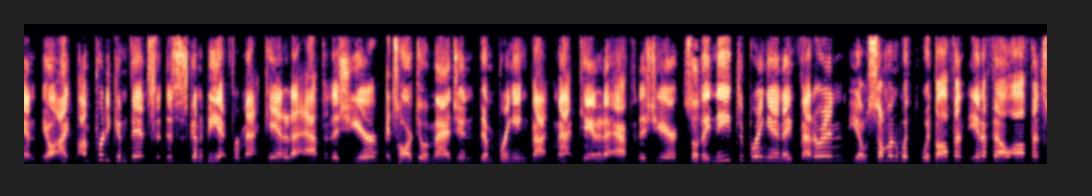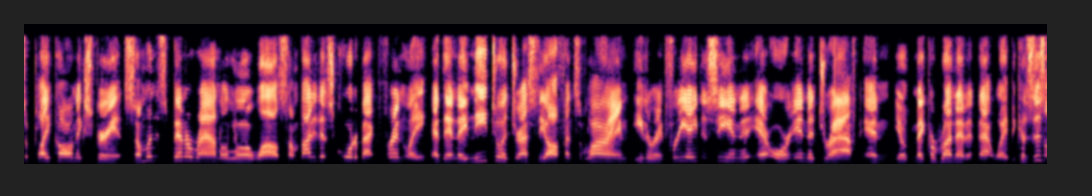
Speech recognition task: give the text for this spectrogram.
And you know, I I'm pretty convinced that this is going to be it for Matt Canada after this year. It's hard to imagine them bringing back Matt Canada after this year. So they need to bring in a veteran, you know, someone with with offense, NFL offensive play calling experience, someone that's been around a little while, somebody that's quarterback friendly, and then they need to address the offensive line either in free agency or in the draft, and you know make a run at it that way because this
